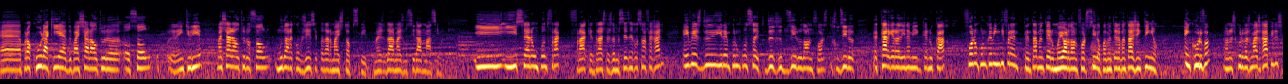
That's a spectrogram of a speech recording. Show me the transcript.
Eh, A procura aqui é de baixar a altura ao solo, em teoria, baixar a altura ao solo, mudar a convergência para dar mais top speed, mas dar mais velocidade máxima. E, e isso era um ponto fraco, fraco entre aspas, da Mercedes em relação à Ferrari, em vez de irem por um conceito de reduzir o downforce, de reduzir a, carga aerodinâmica no carro, foram por um caminho diferente, tentar manter o maior downforce possível para manter a vantagem que tinham em curva, ou nas curvas mais rápidas,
